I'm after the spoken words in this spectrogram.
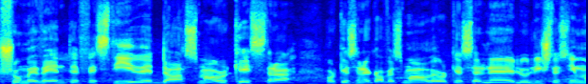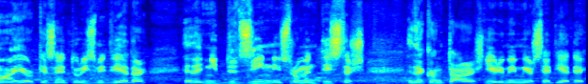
shumë evente, festive, dasma, orkestra, orkestrën e Kafes Madhe, orkestrën e lulishtes një maj, orkestrën e turizmit vjetër, edhe një duzinë instrumentistësh dhe këngtarësh njëri më i mirë se tjetri,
